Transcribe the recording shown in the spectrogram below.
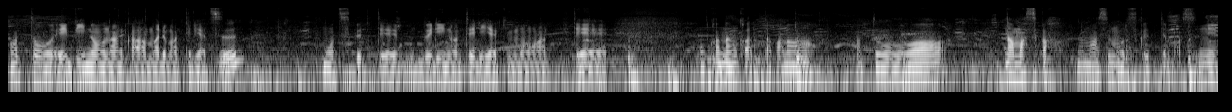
あとエビのなんか丸まってるやつも作ってブリの照り焼きもあって他何かあったかな？あとはナマスか。ナマスも作ってますね。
